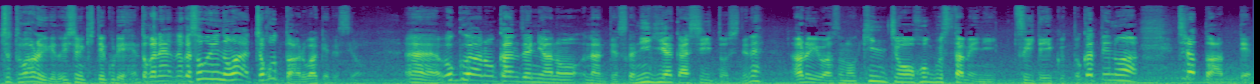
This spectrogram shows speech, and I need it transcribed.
ちょっと悪いけど一緒に来てくれへんとかね、なんかそういうのはちょこっとあるわけですよ。えー、僕はあの完全にあの、なんていうんですか、賑やかしいとしてね、あるいはその緊張をほぐすためについていくとかっていうのは、ちらっとあって、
